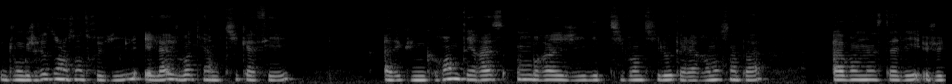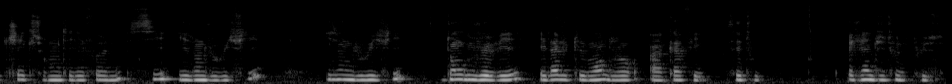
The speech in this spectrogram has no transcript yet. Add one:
Donc je reste dans le centre-ville et là je vois qu'il y a un petit café avec une grande terrasse ombragée, des petits ventilos qui a l'air vraiment sympa. Avant de m'installer, je check sur mon téléphone si ils ont du wifi ils ont du wifi. Donc je vais et là je te demande genre un café, c'est tout. Rien du tout de plus.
